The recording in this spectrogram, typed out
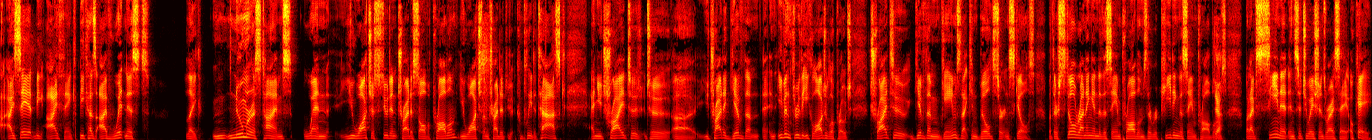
I say it. Be I think because I've witnessed like numerous times when you watch a student try to solve a problem, you watch them try to complete a task, and you try to to uh, you try to give them, and even through the ecological approach, try to give them games that can build certain skills, but they're still running into the same problems. They're repeating the same problems. But I've seen it in situations where I say, okay.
